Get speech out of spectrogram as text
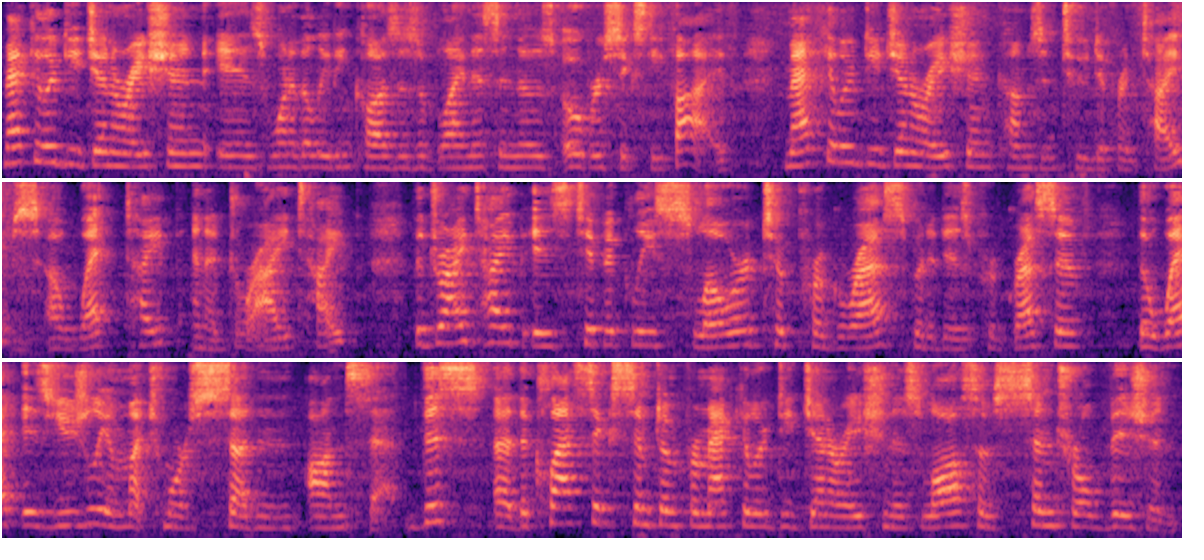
Macular degeneration is one of the leading causes of blindness in those over 65. Macular degeneration comes in two different types a wet type and a dry type. The dry type is typically slower to progress, but it is progressive. The wet is usually a much more sudden onset. This, uh, the classic symptom for macular degeneration is loss of central vision.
